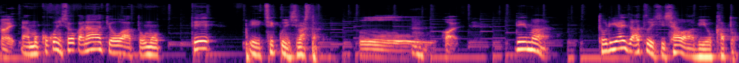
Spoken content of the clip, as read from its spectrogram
はい。あもうここにしようかな、今日は、と思って、えーチェックインしました。おーうんはい。で、まあ、とりあえず暑いし、シャワー浴びようかと。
